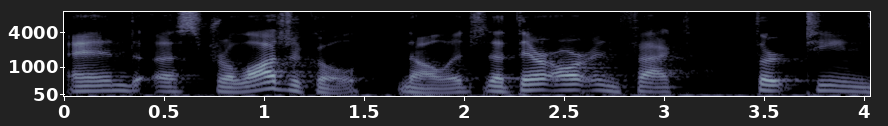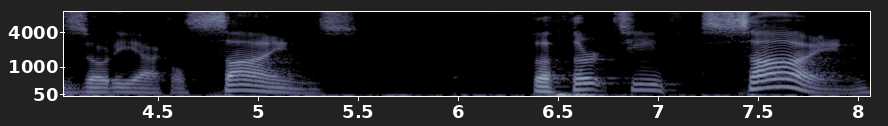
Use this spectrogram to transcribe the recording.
and astrological knowledge that there are in fact 13 zodiacal signs the 13th sign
